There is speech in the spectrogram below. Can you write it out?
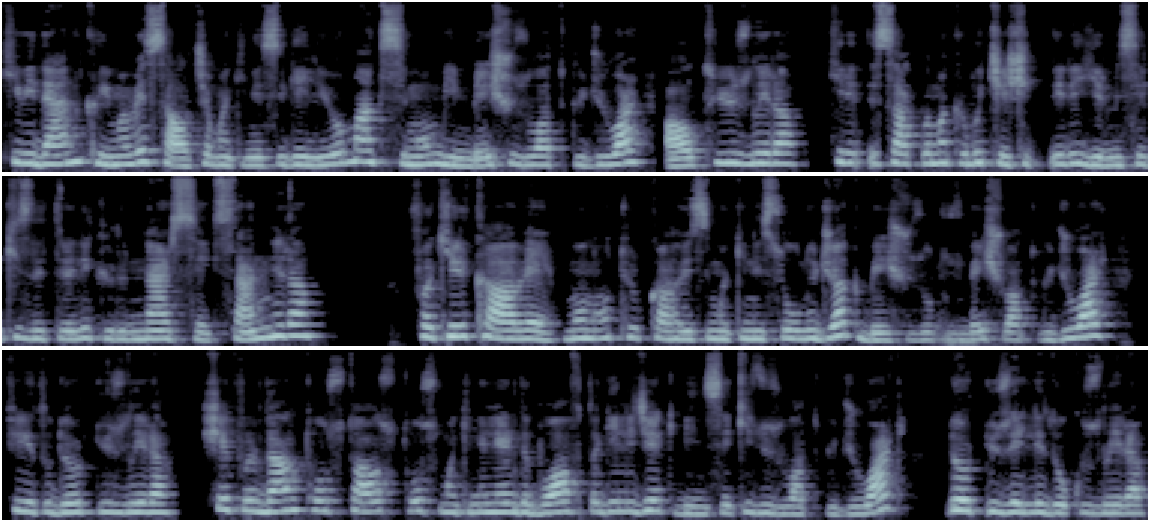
Kiwi'den kıyma ve salça makinesi geliyor. Maksimum 1500 watt gücü var. 600 lira. Kilitli saklama kabı çeşitleri 28 litrelik ürünler 80 lira. Fakir kahve mono Türk kahvesi makinesi olacak. 535 watt gücü var. Fiyatı 400 lira. Schaefer'dan Toast House tost makineleri de bu hafta gelecek. 1800 watt gücü var. 459 lira.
